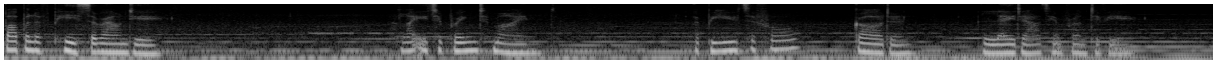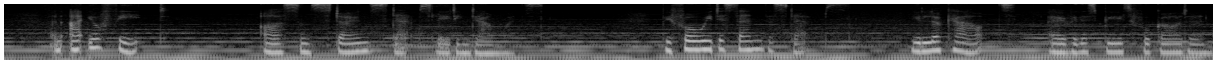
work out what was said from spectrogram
bubble of peace around you. I'd like you to bring to mind a beautiful garden laid out in front of you. And at your feet are some stone steps leading downwards. Before we descend the steps, you look out over this beautiful garden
